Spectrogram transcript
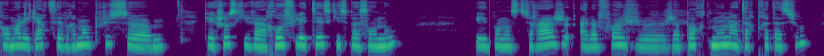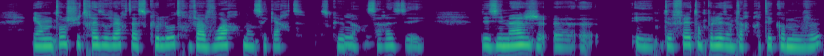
pour moi, les cartes, c'est vraiment plus quelque chose qui va refléter ce qui se passe en nous. Et pendant ce tirage, à la fois, j'apporte mon interprétation et en même temps, je suis très ouverte à ce que l'autre va voir dans ces cartes. Parce que bah, ça reste des, images et de fait, on peut les interpréter comme on veut.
